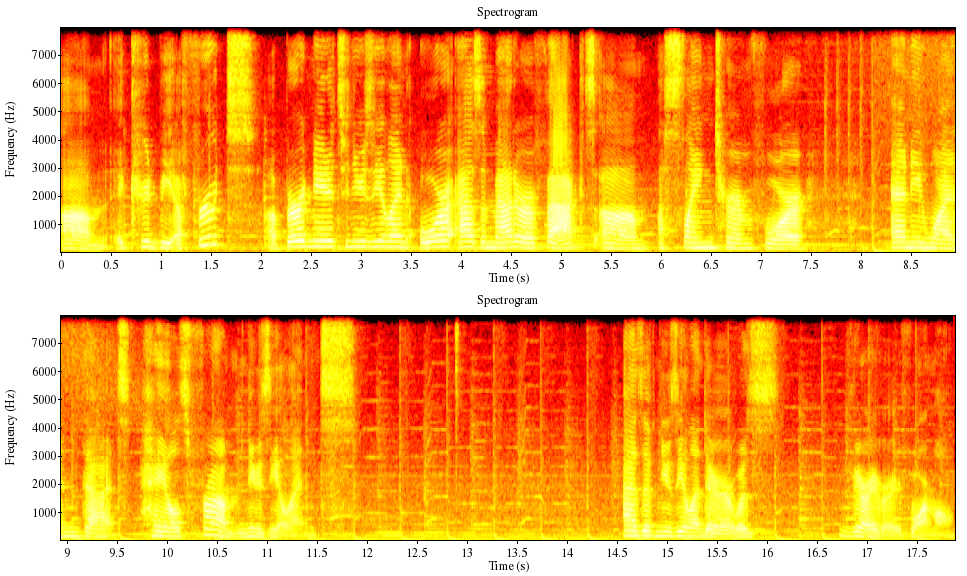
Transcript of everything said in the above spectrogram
um, it could be a fruit, a bird native to New Zealand, or as a matter of fact, um, a slang term for anyone that hails from New Zealand. As if New Zealander was very, very formal.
